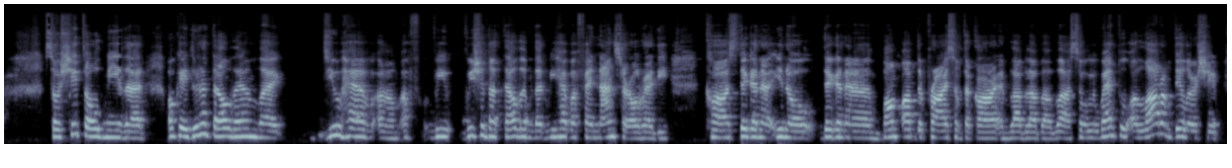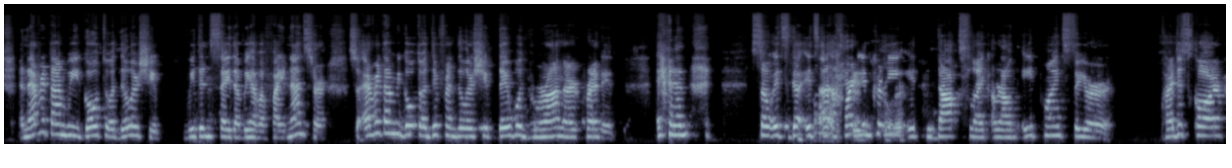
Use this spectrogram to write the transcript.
So she told me that okay, do not tell them like do you have um a, we we should not tell them that we have a financer already because they're gonna you know they're gonna bump up the price of the car and blah blah blah blah. So we went to a lot of dealership and every time we go to a dealership we didn't say that we have a financer. So every time we go to a different dealership they would run our credit and so it's it's a hard inquiry. it deducts like around eight points to your credit score.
